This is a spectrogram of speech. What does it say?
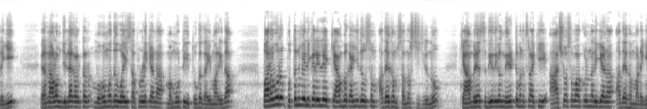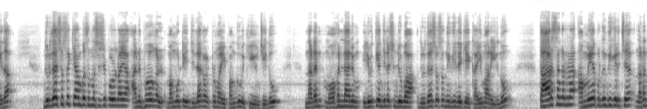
നൽകി. എറണാകുളം ജില്ലാ കളക്ടർ മുഹമ്മദ് വൈ സഫറുള്ളയ്ക്കാണ് മമ്മൂട്ടി തുക കൈമാറിയത്. പറവൂർ പുത്തൻവേലിക്കരയിലെ ക്യാമ്പ് കഴിഞ്ഞ ദിവസം അദ്ദേഹം സന്ദർശിച്ചിരുന്നു. ക്യാമ്പിലെ സ്ഥിതിഗതികൾ നേരിട്ട് മനസ്സിലാക്കി ആശ്വാസവാക്കുകൾ നൽകിയാണ് അദ്ദേഹം മടങ്ങിയത്. ദുരിതാശ്വാസ ക്യാമ്പ് സന്ദർശിച്ചപ്പോഴുണ്ടായ അനുഭവങ്ങൾ മമ്മൂട്ടി ജില്ലാ കളക്ടറുമായി പങ്കുവെക്കുകയും ചെയ്തു. നടൻ മോഹൻലാലും ഇരുപത്തിയഞ്ച് ലക്ഷം രൂപ ദുരിതാശ്വാസ നിധിയിലേക്ക് കൈമാറിയിരുന്നു. താരസംഘടന അമ്മയെ പ്രതിനിധീകരിച്ച് നടൻ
